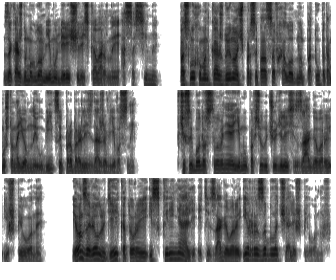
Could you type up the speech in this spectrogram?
за каждым углом ему мерещились коварные ассасины, по слухам, он каждую ночь просыпался в холодном поту, потому что наемные убийцы пробрались даже в его сны. В часы бодрствования ему повсюду чудились заговоры и шпионы. И он завел людей, которые искореняли эти заговоры и разоблачали шпионов.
